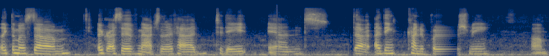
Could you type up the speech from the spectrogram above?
like the most um, aggressive match that I've had to date, and that I think kind of pushed me. Um,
